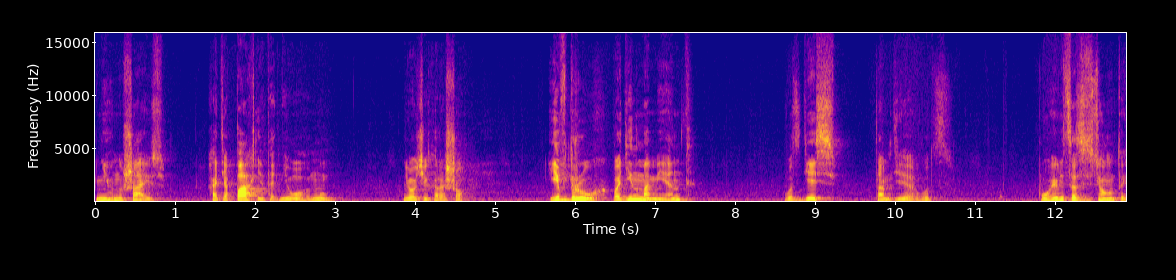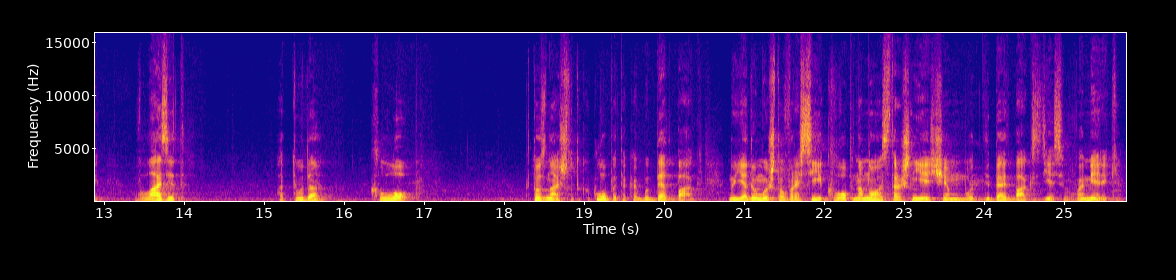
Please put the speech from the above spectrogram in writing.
не гнушаюсь, хотя пахнет от него, ну, не очень хорошо. И вдруг в один момент, вот здесь, там, где вот пуговица застегнуты, влазит оттуда клоп. Кто знает, что такое клоп? Это как бы bed bug. Но я думаю, что в России клоп намного страшнее, чем вот bed bug здесь, в Америке –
